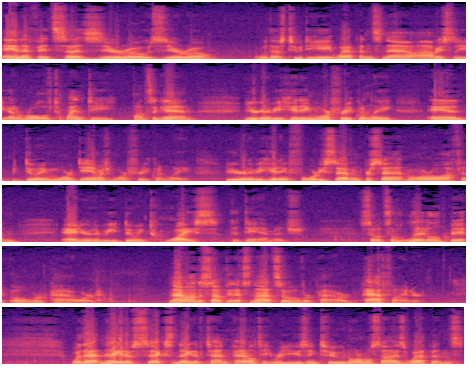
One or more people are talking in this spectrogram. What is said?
And if it's a 0 0 with those two D8 weapons, now obviously at a roll of 20, once again, you're going to be hitting more frequently and doing more damage more frequently. You're going to be hitting 47% more often and you're going to be doing twice the damage. So it's a little bit overpowered. Now on to something that's not so overpowered, Pathfinder. With that negative 6, negative 10 penalty, we're using two normal size weapons,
